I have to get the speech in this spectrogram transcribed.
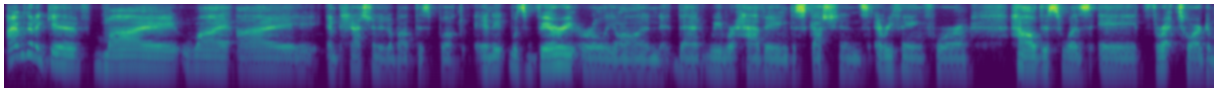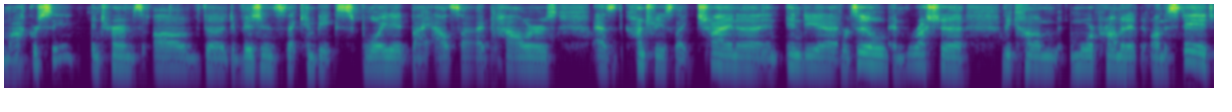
I'm going to give my why I am passionate about this book. And it was very early on that we were having discussions, everything for how this was a threat to our democracy in terms of the divisions that can be exploited by outside powers as countries like China and India, Brazil, and Russia become more prominent on the stage,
